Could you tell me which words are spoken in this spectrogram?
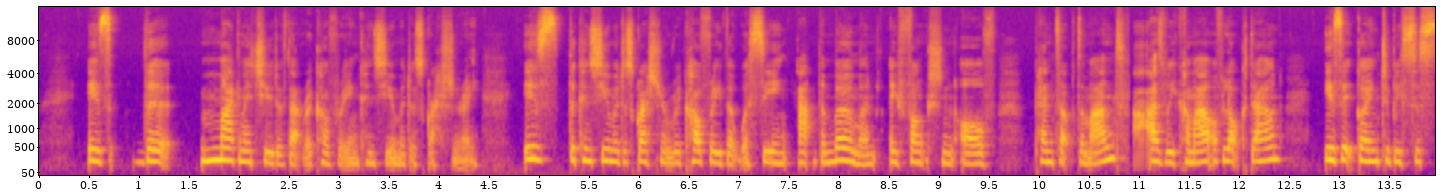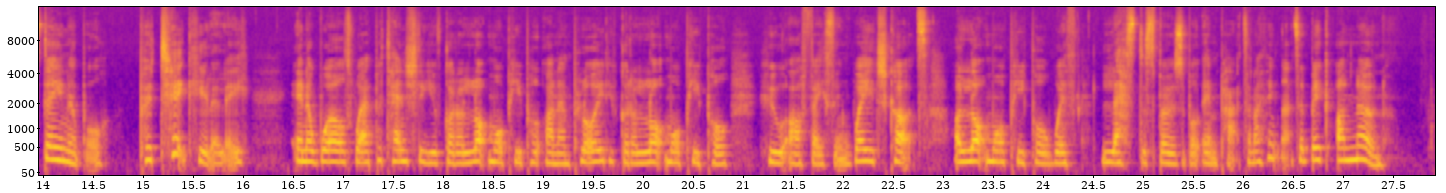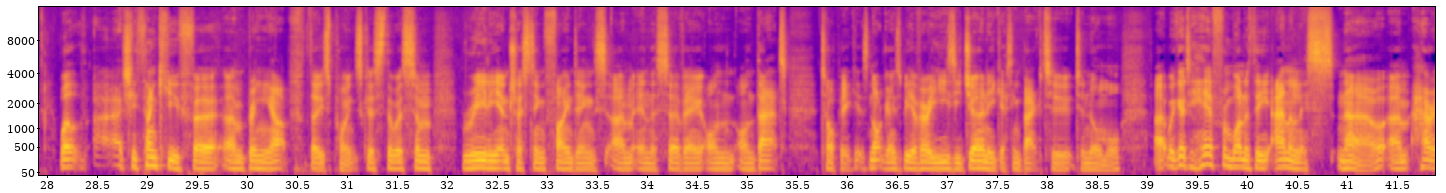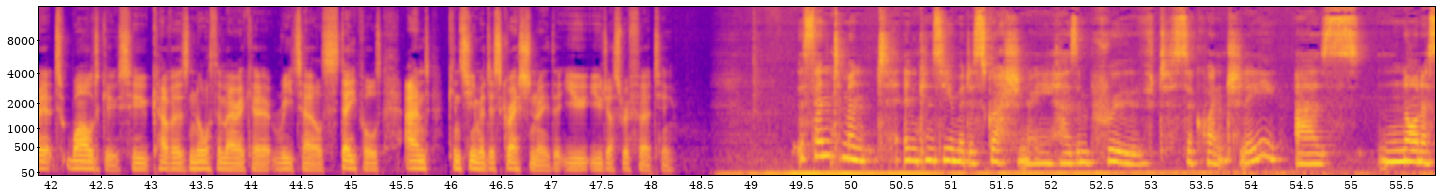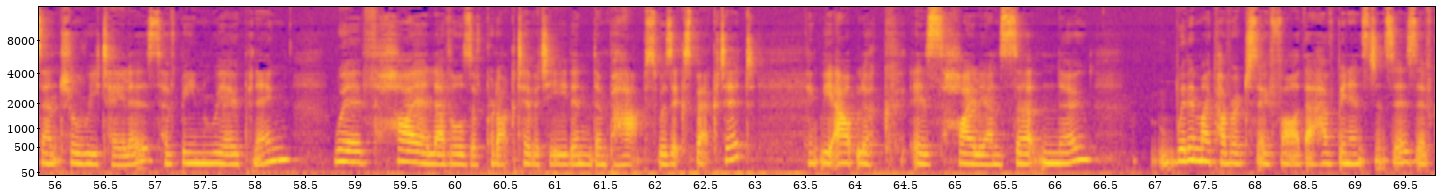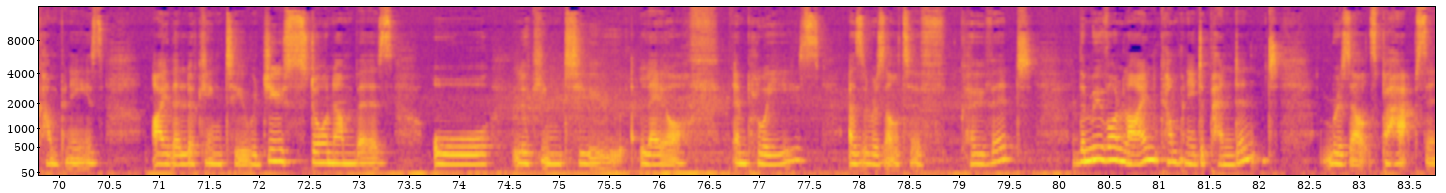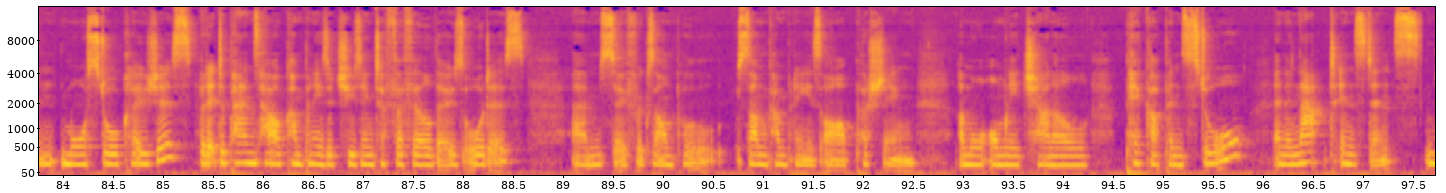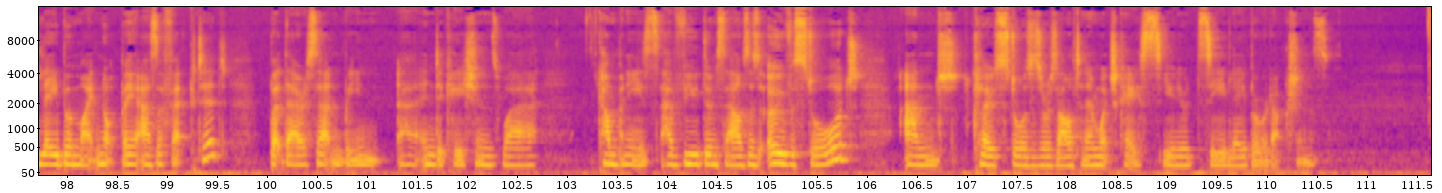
is the magnitude of that recovery in consumer discretionary. Is the consumer discretionary recovery that we're seeing at the moment a function of pent up demand as we come out of lockdown? Is it going to be sustainable, particularly in a world where potentially you've got a lot more people unemployed, you've got a lot more people who are facing wage cuts, a lot more people with less disposable impact. And I think that's a big unknown. Well, actually, thank you for um, bringing up those points because there were some really interesting findings um, in the survey on, on that topic. It's not going to be a very easy journey getting back to, to normal. Uh, we're going to hear from one of the analysts now, um, Harriet Wildgoose, who covers North America retail staples and consumer discretionary that you, you just referred to. The sentiment in consumer discretionary has improved sequentially as non essential retailers have been reopening with higher levels of productivity than, than perhaps was expected. I think the outlook is highly uncertain though. Within my coverage so far, there have been instances of companies either looking to reduce store numbers or looking to lay off employees as a result of COVID. The move online, company dependent, results perhaps in more store closures, but it depends how companies are choosing to fulfill those orders. Um, so, for example, some companies are pushing a more omni channel pick up in store, and in that instance, labour might not be as affected, but there are certainly been uh, indications where companies have viewed themselves as overstored and closed stores as a result, and in which case you would see labour reductions.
